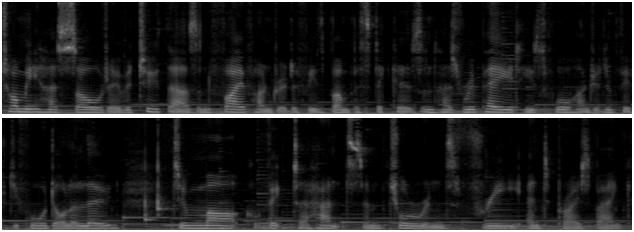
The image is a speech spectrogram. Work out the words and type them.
Tommy has sold over 2,500 of his bumper stickers and has repaid his $454 loan to Mark Victor Hansen Children's Free Enterprise Bank.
